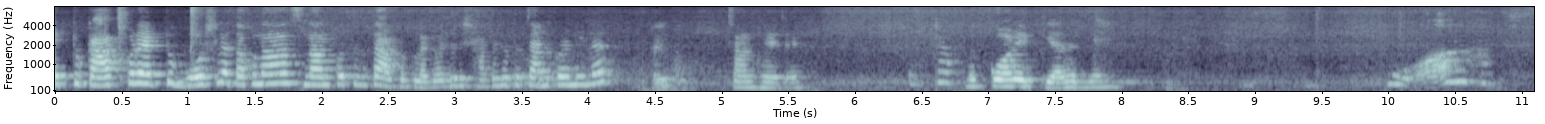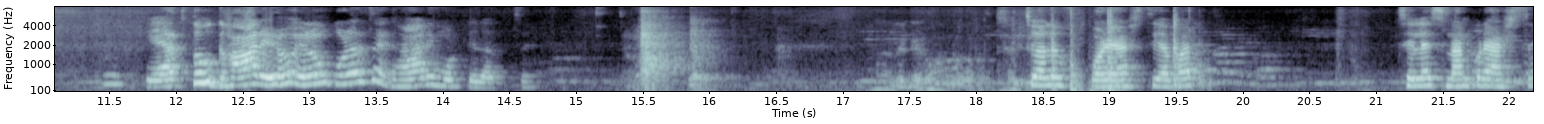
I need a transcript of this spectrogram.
একটু কাজ করে একটু বসলে তখন আর স্নান করতে যেতে আটক লাগে। যদি সাথে সাথে চান করে নিলে চান হয়ে যায়। করে কি আর একজন? এত ঘাড় এরম এরম করেছে ঘাড়ই মরতে যাচ্ছে। চলো পরে আসছি আবার। ছেলে স্নান করে আসছে।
